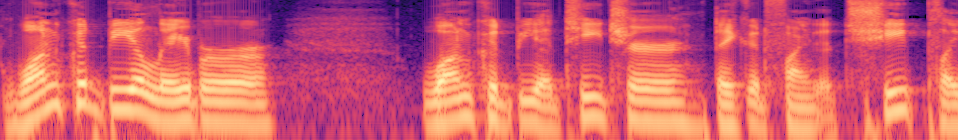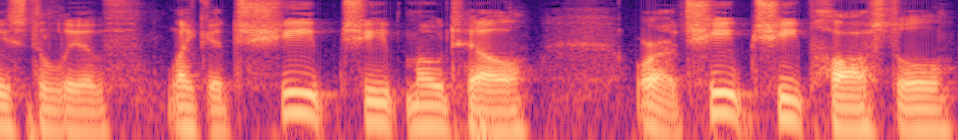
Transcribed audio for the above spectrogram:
one could be a laborer one could be a teacher. They could find a cheap place to live, like a cheap, cheap motel or a cheap, cheap hostel.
